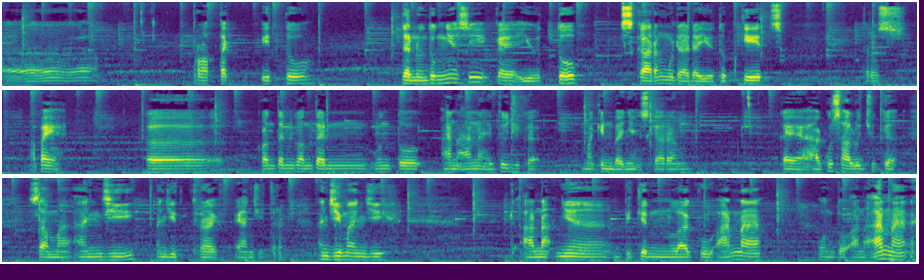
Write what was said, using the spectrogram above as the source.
uh, protek itu dan untungnya sih kayak YouTube sekarang udah ada YouTube Kids. Terus apa ya eh, konten-konten untuk anak-anak itu juga makin banyak sekarang. Kayak aku salut juga sama Anji Anji Drive eh Anji Drive Anji Manji. Anaknya bikin lagu anak untuk anak-anak.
